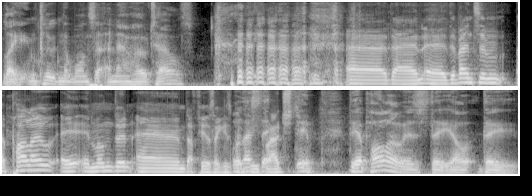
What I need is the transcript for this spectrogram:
like including the ones that are now hotels. uh, then uh, the Eventim Apollo uh, in London. Um, that feels like it's Well, been that's the, the the Apollo is the old, the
